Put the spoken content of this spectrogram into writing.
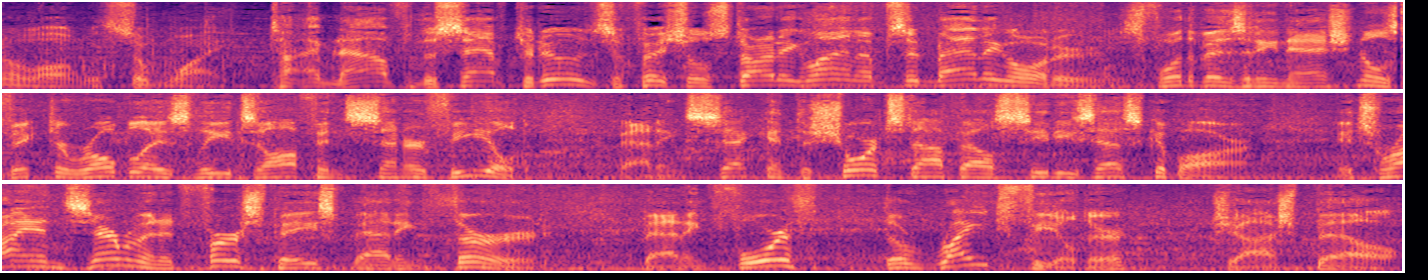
along with some white. Time now for this afternoon's official starting lineups and batting orders. For the visiting Nationals, Victor Robles leads off in center field. Batting second, the shortstop Alcides Escobar. It's Ryan Zimmerman at first base, batting third. Batting fourth, the right fielder, Josh Bell.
